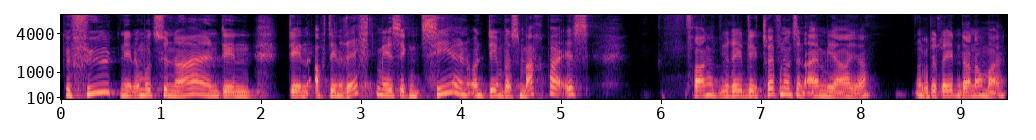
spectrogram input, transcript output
gefühlten, den emotionalen, den, den, auch den rechtmäßigen Zielen und dem, was machbar ist, fragen, wir, wir treffen uns in einem Jahr, ja? Und Gut. wir reden da nochmal.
